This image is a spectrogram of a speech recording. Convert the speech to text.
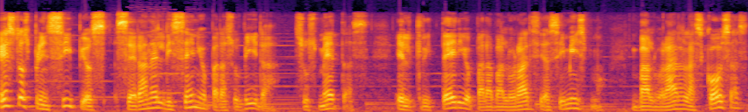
Estos principios serán el diseño para su vida, sus metas, el criterio para valorarse a sí mismo, valorar las cosas,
